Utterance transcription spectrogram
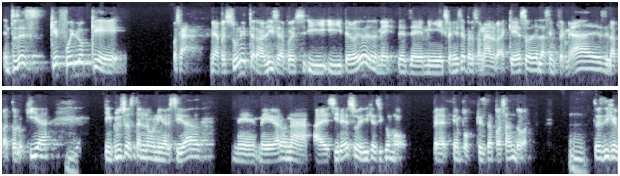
Entonces, ¿qué fue lo que, o sea, mira, pues uno internaliza, pues, y, te lo digo desde mi, experiencia personal, ¿va? que eso de las enfermedades, de la patología, mm. incluso hasta en la universidad me, llegaron a, decir eso y dije así como, espera, tiempo, ¿qué está pasando? Mm. Entonces dije,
